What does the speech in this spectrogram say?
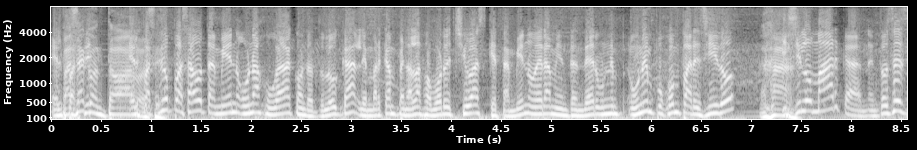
El Pasa con todos, El partido eh. pasado también, una jugada contra Toluca, le marcan penal a favor de Chivas, que también no era, a mi entender, un, em- un empujón parecido, Ajá. y sí lo marcan. Entonces,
